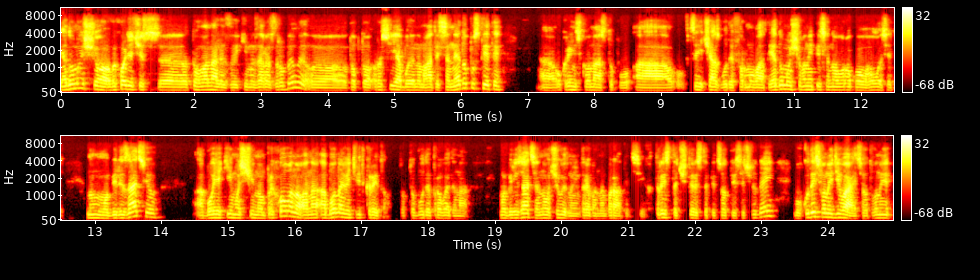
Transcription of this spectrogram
Я думаю, що виходячи з е, того аналізу, який ми зараз зробили, е, тобто Росія буде намагатися не допустити е, українського наступу, а в цей час буде формувати. Я думаю, що вони після нового року оголосять нову мобілізацію або якимось чином приховано, або навіть відкрито. Тобто буде проведена мобілізація. Ну очевидно, їм треба набирати цих 300, 400, 500 тисяч людей, бо кудись вони діваються. От вони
